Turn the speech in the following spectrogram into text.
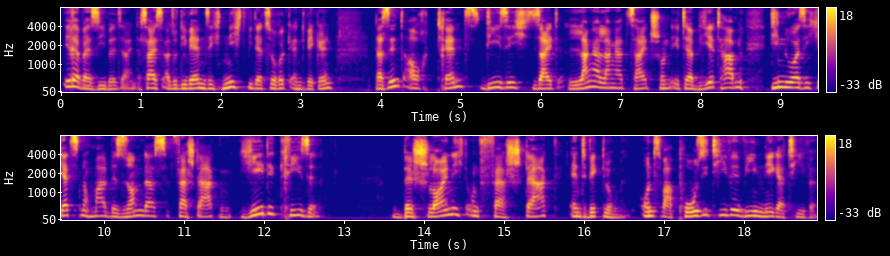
irreversibel sein. Das heißt also, die werden sich nicht wieder zurückentwickeln. Das sind auch Trends, die sich seit langer, langer Zeit schon etabliert haben, die nur sich jetzt nochmal besonders verstärken. Jede Krise beschleunigt und verstärkt Entwicklungen, und zwar positive wie negative.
